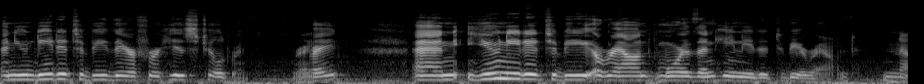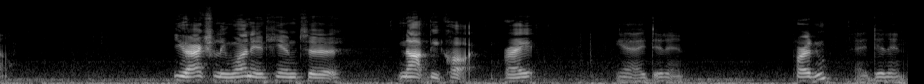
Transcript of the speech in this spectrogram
And you needed to be there for his children, right. right? And you needed to be around more than he needed to be around. No, You actually wanted him to not be caught, right? yeah, I didn't. Pardon? I didn't.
